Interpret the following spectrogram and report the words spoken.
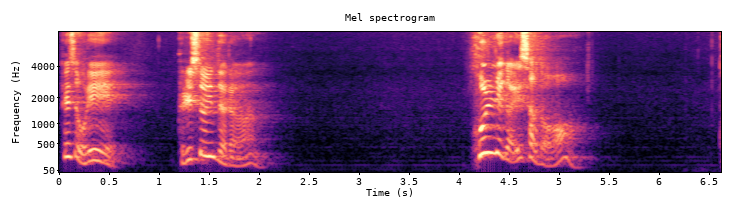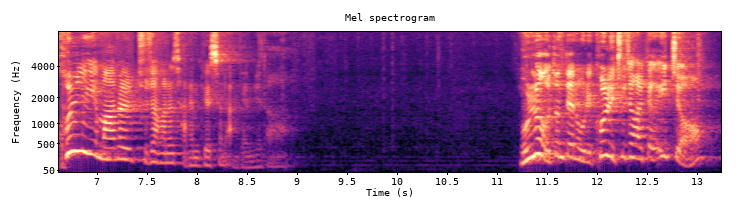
그래서 우리 그리스도인들은 권리가 있어도 권리만을 주장하는 사람이 되서는 안 됩니다. 물론 어떤 때는 우리 권리 주장할 때가 있죠.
